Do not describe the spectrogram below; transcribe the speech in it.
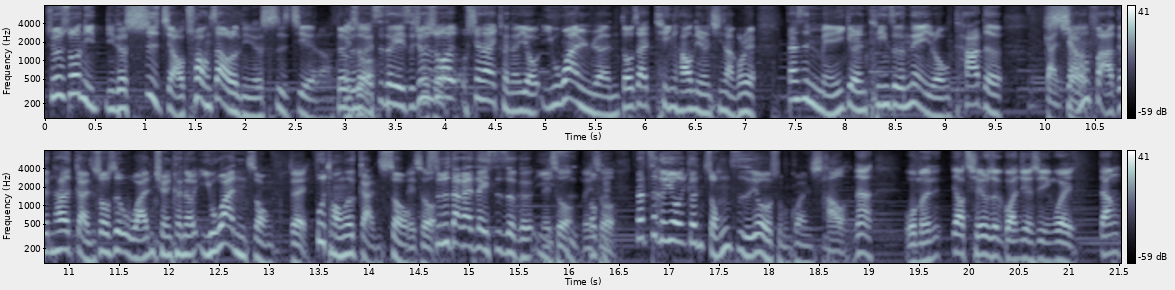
就是说你你的视角创造了你的世界了，对不对？是这个意思，就是说现在可能有一万人都在听《好女人情场攻略》，但是每一个人听这个内容，他的。想法跟他的感受是完全可能有一万种对不同的感受，没错，是不是大概类似这个意思？没错，没错。Okay, 那这个又跟种子又有什么关系？好，那我们要切入这个关键，是因为当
